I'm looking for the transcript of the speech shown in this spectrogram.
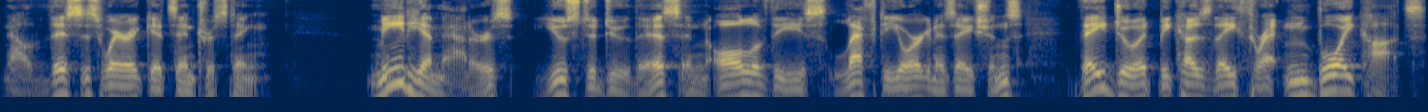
Now, this is where it gets interesting. Media Matters used to do this, and all of these lefty organizations they do it because they threaten boycotts.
